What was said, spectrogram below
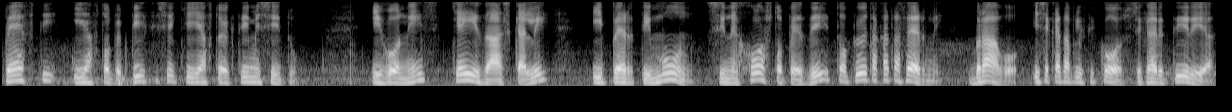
Πέφτει η αυτοπεποίθηση και η αυτοεκτίμησή του. Οι γονείς και οι δάσκαλοι υπερτιμούν συνεχώς το παιδί το οποίο τα καταφέρνει. Μπράβο, είσαι καταπληκτικός, συγχαρητήρια,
